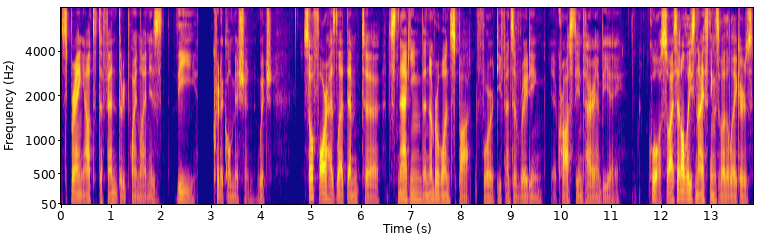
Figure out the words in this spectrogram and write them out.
spraying out to defend the three point line is the critical mission, which so far has led them to snagging the number one spot for defensive rating across the entire NBA. Cool. So I said all these nice things about the Lakers,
